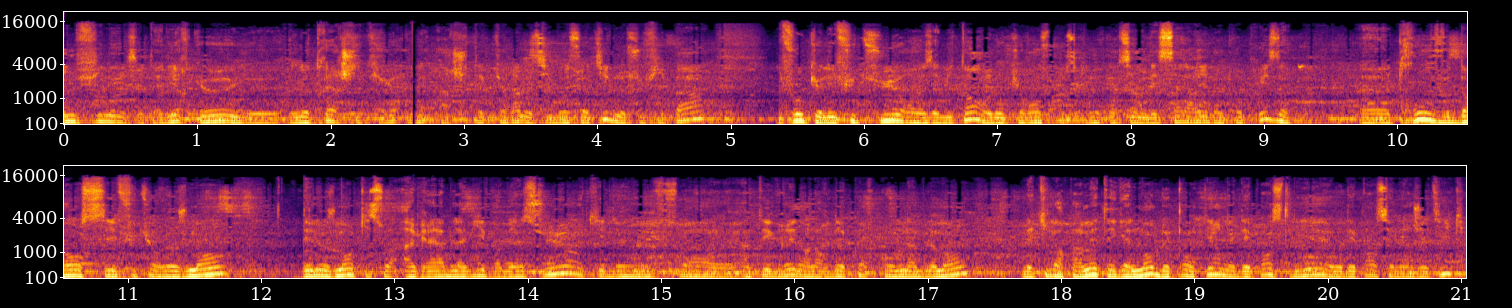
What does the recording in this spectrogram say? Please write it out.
in fine, c'est-à-dire que euh, le trait architectural, aussi beau soit-il, ne suffit pas. Il faut que les futurs habitants, en l'occurrence pour ce qui nous concerne les salariés d'entreprise, trouvent dans ces futurs logements des logements qui soient agréables à vivre bien sûr, qui soient euh, intégrés dans leur décor convenablement, mais qui leur permettent également de contenir les dépenses liées aux dépenses énergétiques,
